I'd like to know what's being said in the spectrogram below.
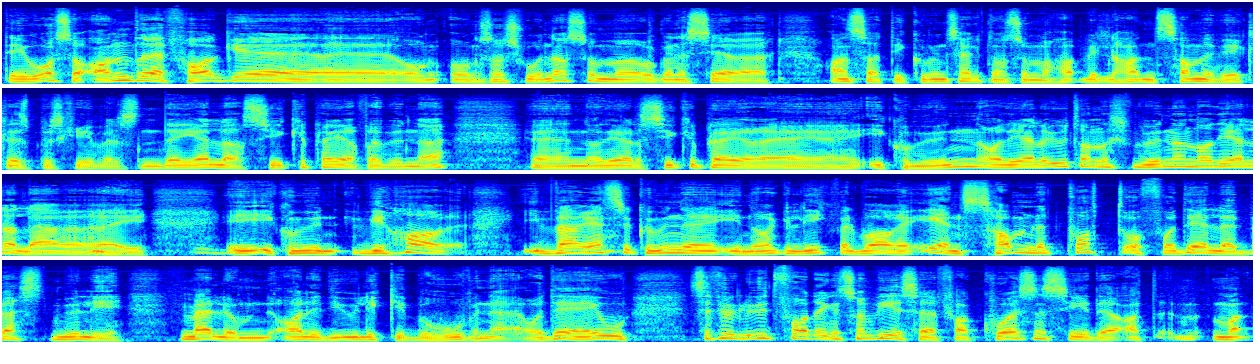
det er jo også andre fagorganisasjoner som organiserer ansatte i kommunesektoren som vil ha den samme virkelighetsbeskrivelsen. Det gjelder Sykepleierforbundet eh, når det gjelder sykepleiere i kommunen, og det gjelder Utdanningsforbundet når det gjelder lærere i, i, i kommunen. Vi har i hver eneste kommune i Norge likevel bare én samlet pott å fordele best mulig mellom alle de ulike behovene. Og Det er jo selvfølgelig utfordringen som vi ser fra KS' side, at man,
